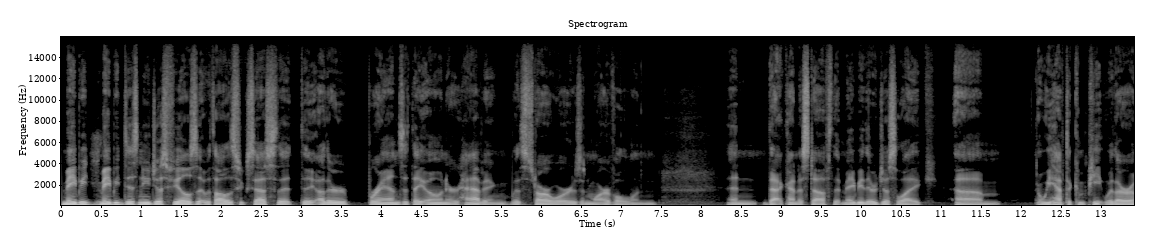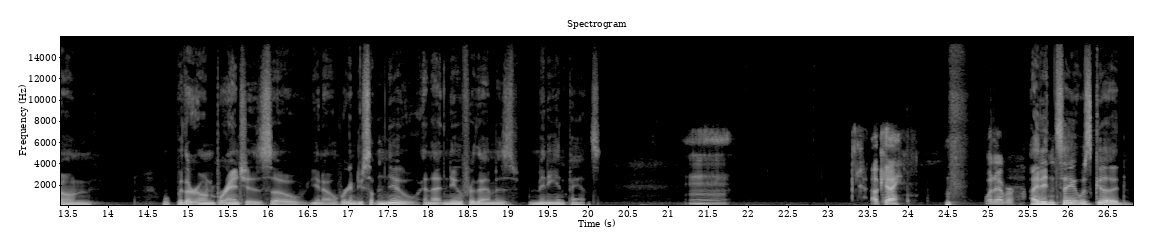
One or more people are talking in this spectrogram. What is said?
maybe maybe Disney just feels that with all the success that the other brands that they own are having with Star Wars and Marvel and and that kind of stuff, that maybe they're just like, um, we have to compete with our own with our own branches. So, you know, we're going to do something new. And that new for them is Minnie and pants. Mm. Okay. Whatever. I didn't say it was good.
